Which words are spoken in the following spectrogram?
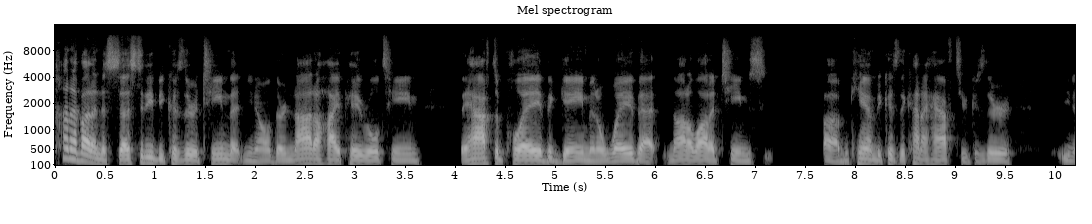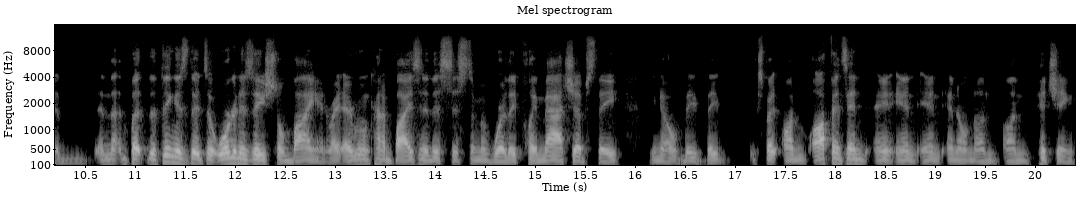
kind of out of necessity because they're a team that, you know, they're not a high payroll team. They have to play the game in a way that not a lot of teams um, can because they kind of have to because they're, you know, and that, but the thing is that it's an organizational buy-in, right? Everyone kind of buys into this system of where they play matchups. They, you know, they, they on offense and, and, and, and on, on, on pitching.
